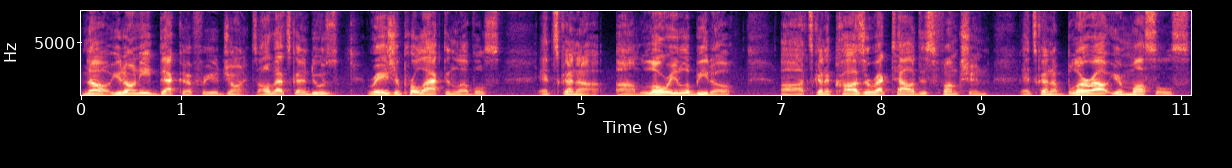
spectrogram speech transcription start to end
No, you don't need DECA for your joints. All that's going to do is raise your prolactin levels. It's going to um, lower your libido. Uh, it's going to cause erectile dysfunction. It's going to blur out your muscles.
